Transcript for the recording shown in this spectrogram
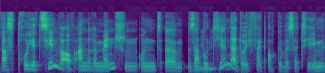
was projizieren wir auf andere Menschen und ähm, Mhm. sabotieren dadurch vielleicht auch gewisse Themen,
